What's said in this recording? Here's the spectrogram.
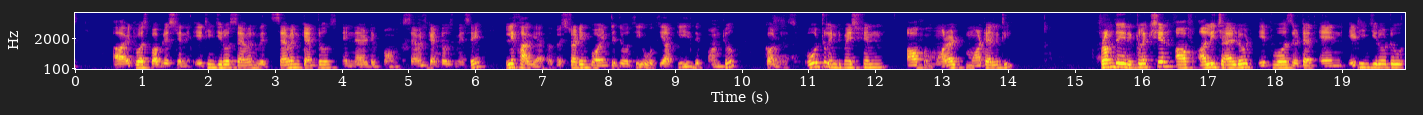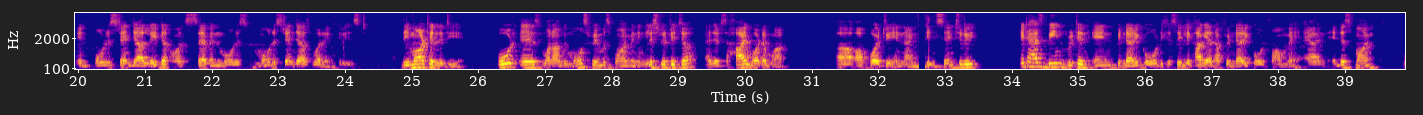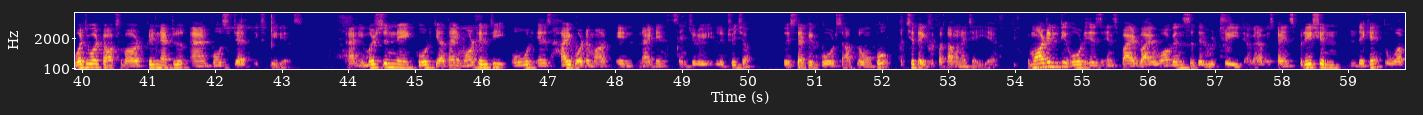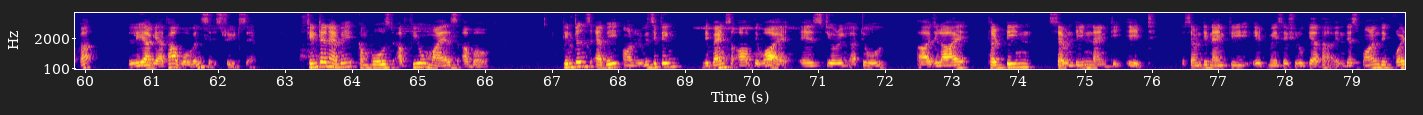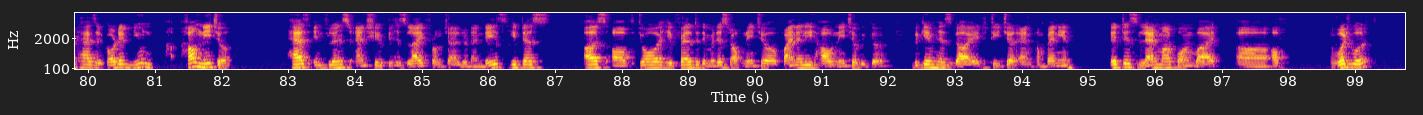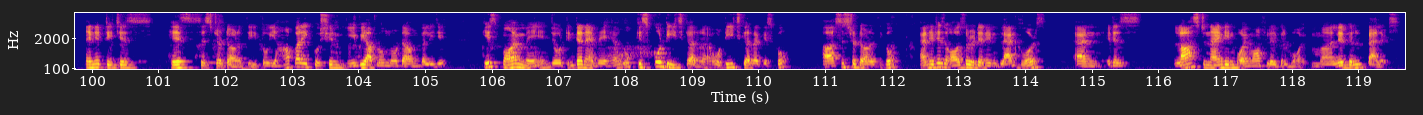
Uh, it was published in 1807 with seven cantos in narrative form. Seven cantos में से लिखा गया था तो starting point जो थी वो थी आपकी the poem to Coleridge. Ode to intimation of moral mortality. From the recollection of early childhood, it was written in 1802 in four stanzas. Later on, seven more, more stanzas were increased. The Immortality Ode is one of the most famous poems in English literature as it's a high watermark uh, of poetry in 19th century. It has been written in Pindaric Ode, इसे लिखा गया था Pindaric Ode form में and in this poem Wordsworth talks about prenatal and post-death experience. And Emerson ने quote किया था Immortality Ode is high watermark in 19th century literature. तो इस तरह के कोड्स आप लोगों को अच्छे तरीके से पता होना चाहिए immortality ode is inspired by Vaughan's the retreat अगर हम इसका इंस्पिरेशन देखें तो वो आपका लिया गया था वॉगन्स स्ट्रीट से Tintern Abbey composed a few miles above. Tinton's Abbey on revisiting the banks of the Wye is during a tour uh, July 13, 1798. 1798 में इसे शुरू किया था in this poem the poet has recorded new how nature has influenced and shaped his life from childhood and days he tells us of the joy he felt in the midst of nature finally how nature became, became his guide teacher and companion it is landmark poem by uh, of Wordsworth and it teaches his sister Dorothy. तो यहाँ पर एक question ये भी आप लोग note down कर लीजिए किस पॉइम में जो टिंटन एबे है वो किसको टीच कर रहा है? वो टीच कर रहा है किसको? सिस्टर uh, डोरथी को। And it is also written in blank words and it is last 19 poem of lyrical lyrical ballads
